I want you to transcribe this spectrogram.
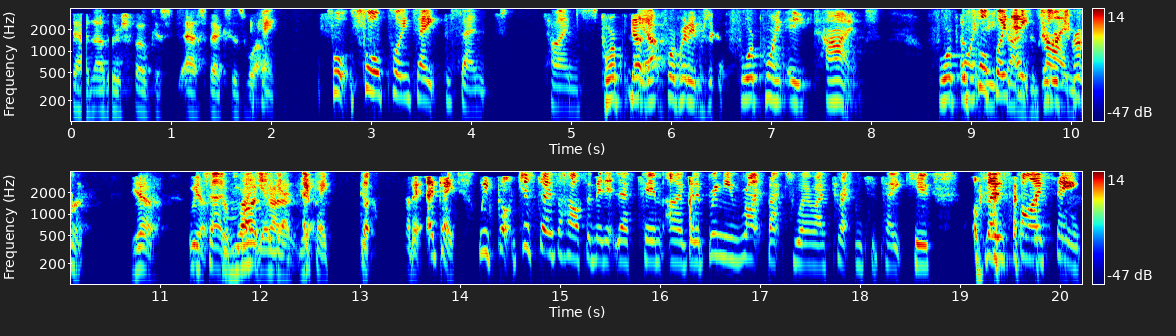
sound and others focused aspects as well. Okay. Four four point eight percent times four no, yeah. not four point eight percent, four point eight times. Oh, four point oh, eight times. times. Return. Yeah. Return. Yeah. So right, much yeah, yeah. Okay. Got it. Okay, we've got just over half a minute left, Tim. I'm going to bring you right back to where I threatened to take you. Of those five things,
